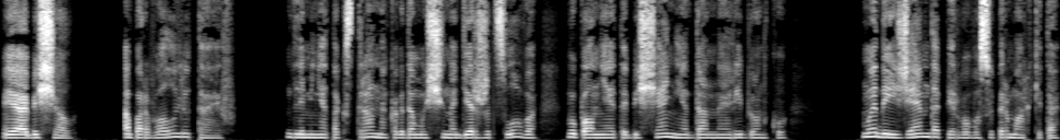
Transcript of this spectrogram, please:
«Я обещал», — оборвал Лютаев. Для меня так странно, когда мужчина держит слово, выполняет обещание, данное ребенку. Мы доезжаем до первого супермаркета.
